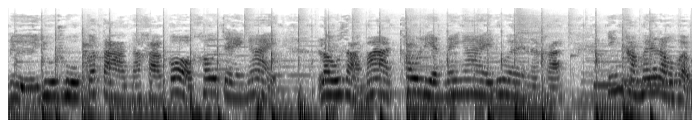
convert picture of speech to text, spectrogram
หรือ YouTube ก็ตามนะคะ ก็เข้าใจง่าย เราสามารถเข้าเรียนได้ง่ายด้วยนะคะ ยิ่งทำให้เราแบบ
